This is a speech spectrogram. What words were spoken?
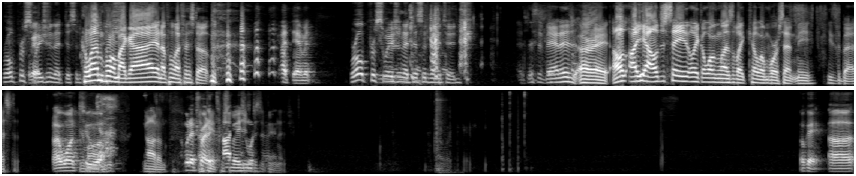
Roll persuasion at disadvantage. Kelemvor, my guy, and I put my fist up. God damn it. Roll persuasion at disadvantage. At disadvantage. All right. I'll uh, yeah. I'll just say like along the lines of like Kelemvor sent me. He's the best. I want to. Uh. Got him. I'm gonna try okay. to tie Persuasion disadvantage. Okay. Uh,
